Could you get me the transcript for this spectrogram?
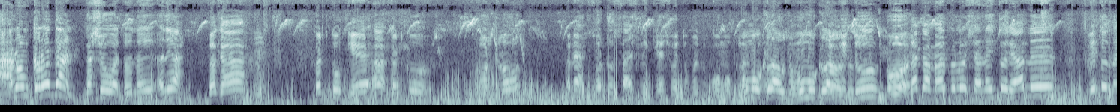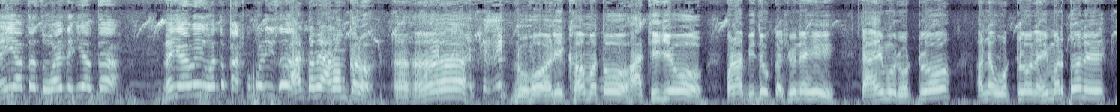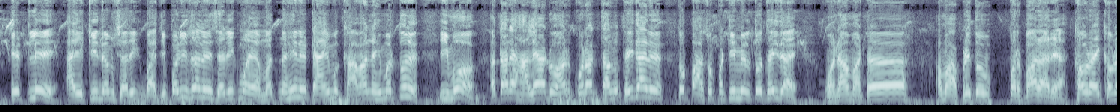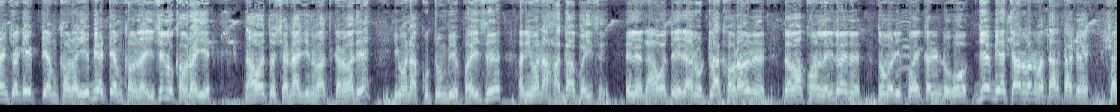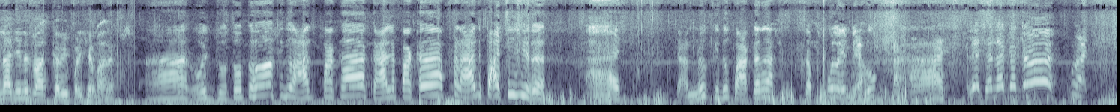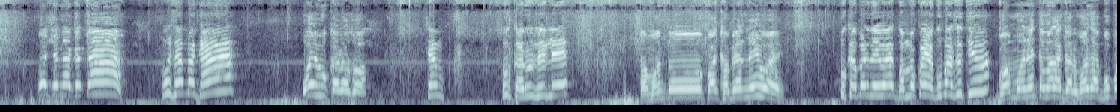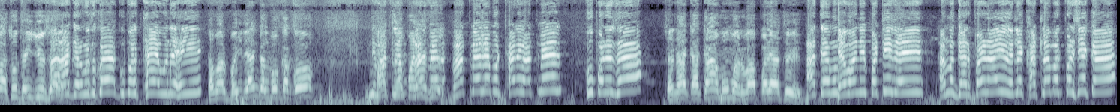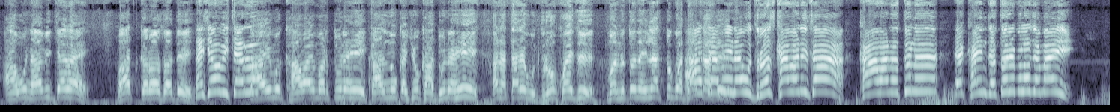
આરામ કરો તાન. કશો વાંધો નહીં. અને બઘા કટકો ઘે આ કટકો રોટલો અને છોટો સાઈઝની ગેસ હોય તો હું મોકલાવું હું મોકલાવું છું હું મોકલાવું છું. કીધું. ના કે પેલો શનૈ તો રહ્યા ને એ તો નહીં આવતા જોવાય નહીં આવતા. નહીં આવે હોય તો કાઠું પડ્યું છે. હાલ તમે આરામ કરો. ડોહો અળી ખમ હતો હાથી જેવો. પણ આ બીજું કશું નહીં. ટાઈમ રોટલો અને ઓટલો નહીં મળતો ને, એટલે આ એકદમ શરીક ભાજી પડ્યું છે ને, શરીકમાં હેમત નહીં ને, ટાઈમ ખાવા નહીં મળતું ને, ઈમો, અત્યારે હાલે આ ડોહાન ખોરાક ચાલુ થઈ જાય ને, તો પાછો પટ્ટી મેલતો થઈ જાય. ઓના માટે, આમાં આપણે તો પરભાર રહ્યા ખવરાય ખવરાય છો કે એક ટેમ ખવરાઈએ, બે ટેમ ખવરાઈએ. છેલ્લું ખવરાઈએ? ના હોય તો શનાજીને વાત કરવા દે. ઈવાના કુટુંબી ભાઈ છે અને ઈવાના હાગા ભાઈ છે. એટલે ના હોય તો હેરા રોટલા ખવડાવે ને, દવાખાન લઈ જાય ને, તો વળી કોઈ કરીને ડોહો. જે બે ચાર વાર વધારે કાઢે. શનાજીને જ વાત કરવી પડશે મારે. હા, રોજ જોતો તો કીધું, આજ પાકા, કાલ પાકા, પણ આજ પાછી જ હાય ચારનું કીધું પાક. ચપ્પુ લઈને બેહું એટલે સના કાકા ઓ સના કાકા શું છે બગા ઓય શું કરો છો કેમ શું કરું છું એટલે તમને તો કોઈ ખબર નહીં હોય શું ખબર નહીં હોય ગોમમાં કોઈ આગુ પાછું થયું ગોમમાં નહીં તમારા ઘરમાં જ આગુ પાછું થઈ ગયું મારા છે ઘરમાં તો કોઈ આગુ પાછું થાય એવું નહીં તમારા ભાઈ રહ્યા ગલબો કાકો વાત મેલ વાત મેલ બુઠ્ઠાની વાત મેલ શું પડે છે સના કાકા હું મરવા પડ્યા છે. હા તે જવાની પટી રહી અમે ઘર પણ આવ્યું એટલે ખાટલામાં જ પડશે કા? આવું ના વિચારાય. વાત કરો છો તે થશે વિચારું? ટાઈમ ખાવાય મળતું નહીં. કાલનું કશું ખાધું નહીં. અને અત્યારે ઉધરો ખોય છે. મને તો નહીં લાગતું કે હા વધારે ખાધે. ઉધરો જ ખાવાની છે. ખાવાનું હતું ને એ ખાઈને જતો રે પેલો જમાઈ.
